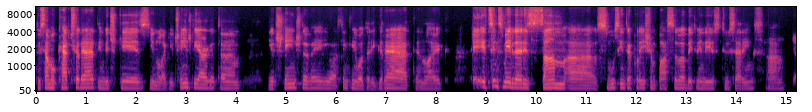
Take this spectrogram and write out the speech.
to somehow capture that, in which case, you know, like you change the algorithm, you change the way you are thinking about the regret and like it seems maybe there is some uh, smooth interpolation possible between these two settings. Uh, Yeah.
